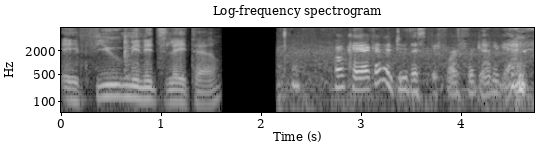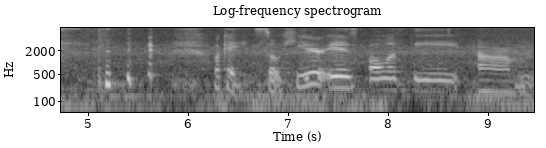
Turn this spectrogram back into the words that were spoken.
A few minutes later. Okay, I gotta do this before I forget again. okay, so here is all of the um,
